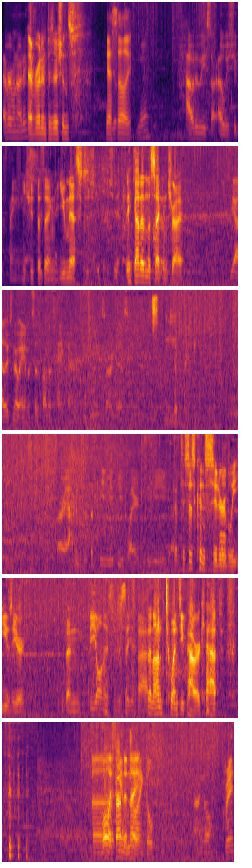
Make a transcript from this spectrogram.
everyone ready? Everyone in positions? Yes, so How do we start? Oh, we shoot the thing. You yes. shoot the thing. You missed. You got it in the second try. Yeah, there's no aim assist on the tank cannon PvP. Sorry, guys. Sorry, I'm just a PvP player in PvE. guys. This is considerably easier than be honest and just say you're bad. than on 20 power cap. Uh, well, I found yeah, a knight. Triangle, Triangle. Grin,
